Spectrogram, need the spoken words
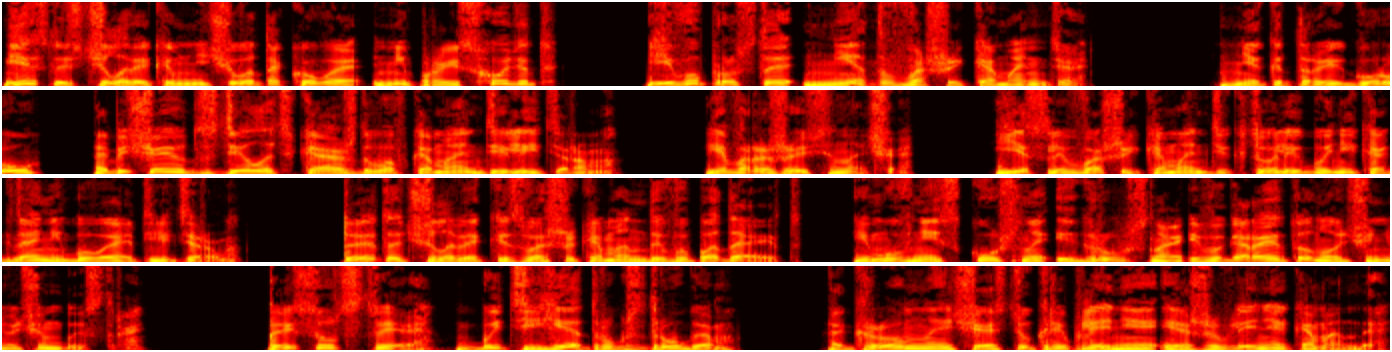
Если с человеком ничего такого не происходит, его просто нет в вашей команде. Некоторые гуру обещают сделать каждого в команде лидером. Я выражаюсь иначе. Если в вашей команде кто-либо никогда не бывает лидером, то этот человек из вашей команды выпадает. Ему в ней скучно и грустно, и выгорает он очень-очень быстро. Присутствие, бытие друг с другом — огромная часть укрепления и оживления команды.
